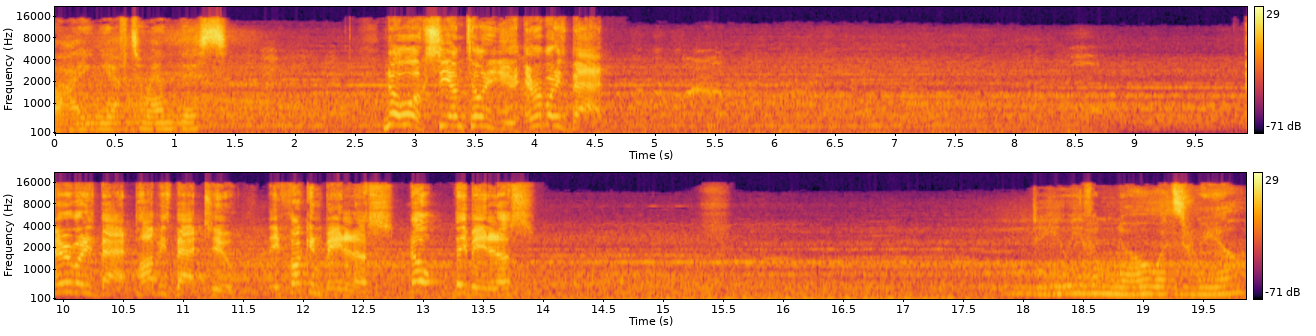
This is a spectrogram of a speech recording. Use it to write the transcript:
Why we have to end this? No, look, see, I'm telling you, dude, everybody's bad. Everybody's bad. Poppy's bad too. They fucking baited us. Nope, they baited us. Do you even know what's real?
